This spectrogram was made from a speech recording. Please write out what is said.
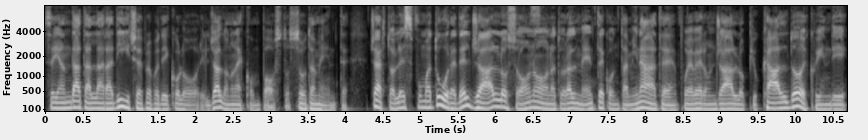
sei andata alla radice proprio dei colori. Il giallo non è composto, assolutamente. Certo, le sfumature del giallo sono naturalmente contaminate. Puoi avere un giallo più caldo e quindi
